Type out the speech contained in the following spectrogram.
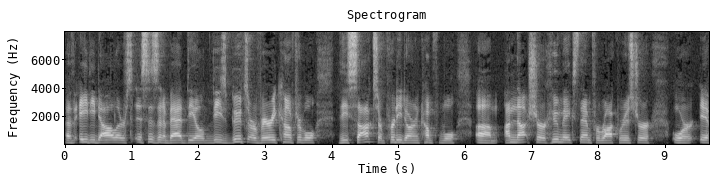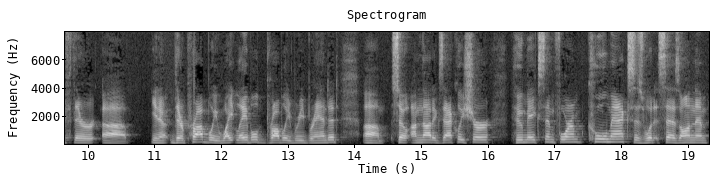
of $80, this isn't a bad deal. These boots are very comfortable. These socks are pretty darn comfortable. Um, I'm not sure who makes them for Rock Rooster or if they're uh, you know they're probably white labeled, probably rebranded. Um, so I'm not exactly sure. who makes them for them. Cool Max is what it says on them.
